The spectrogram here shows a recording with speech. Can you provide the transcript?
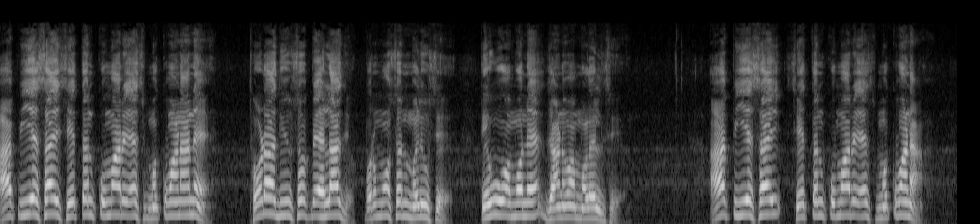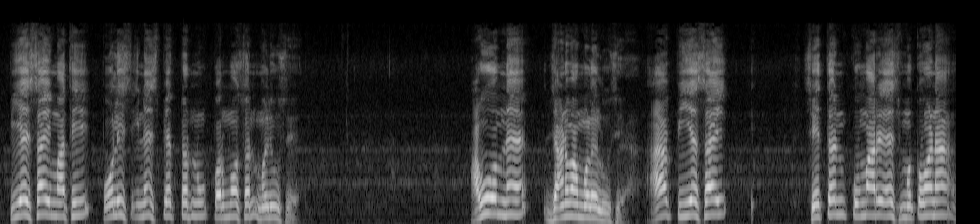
આ પીએસઆઈ ચેતન કુમાર એસ મકવાણાને થોડા દિવસો પહેલાં જ પ્રમોશન મળ્યું છે તેવું અમને જાણવા મળેલ છે. આ પીએસઆઈ ચેતન કુમાર એસ મકવાણા પીએસઆઈમાંથી પોલીસ ઇન્સ્પેક્ટરનું પ્રમોશન મળ્યું છે. આવું અમને જાણવા મળેલું છે. આ પીએસઆઈ ચેતન કુમાર એસ મકવાણા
